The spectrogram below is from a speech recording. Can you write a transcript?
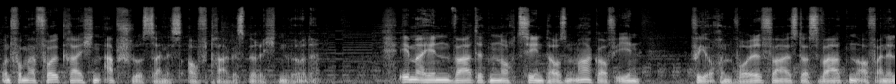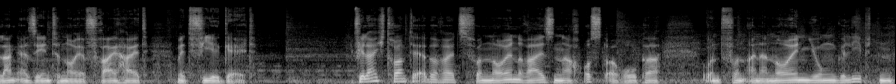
und vom erfolgreichen Abschluss seines Auftrages berichten würde. Immerhin warteten noch 10.000 Mark auf ihn. Für Jochen Wolf war es das Warten auf eine lang ersehnte neue Freiheit mit viel Geld. Vielleicht träumte er bereits von neuen Reisen nach Osteuropa und von einer neuen jungen Geliebten,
